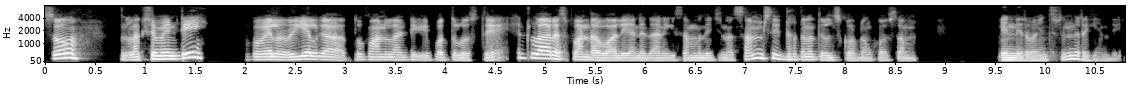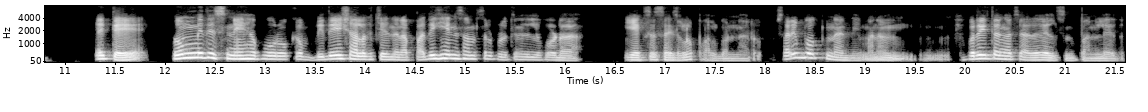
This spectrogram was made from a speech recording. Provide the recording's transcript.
సో లక్ష్యం ఏంటి? ఒకవేళ రియల్గా తుఫాన్ లాంటి విపత్తులు వస్తే ఎట్లా రెస్పాండ్ అవ్వాలి అనే దానికి సంబంధించిన సంసిద్ధతను తెలుసుకోవడం కోసం దీన్ని నిర్వహించడం జరిగింది. అయితే తొమ్మిది స్నేహపూర్వక విదేశాలకు చెందిన పదిహేను సంస్థల ప్రతినిధులు కూడా ఈ ఎక్సర్సైజ్లో పాల్గొన్నారు. సరిపోతుందండి. మనం విపరీతంగా చదవాల్సిన పని లేదు.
